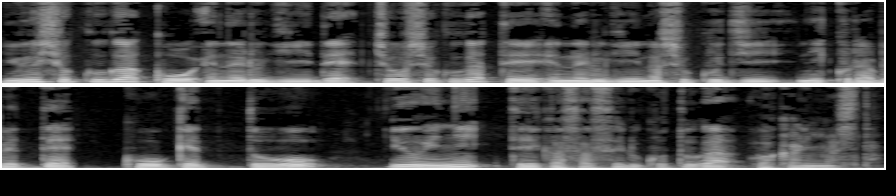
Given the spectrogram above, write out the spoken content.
夕食が高エネルギーで朝食が低エネルギーの食事に比べて高血糖を優位に低下させることが分かりました。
